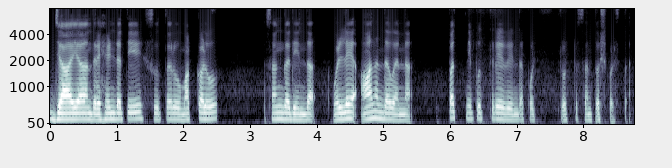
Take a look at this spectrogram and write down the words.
ಜಾಯ ಅಂದರೆ ಹೆಂಡತಿ ಸುತ್ತರು ಮಕ್ಕಳು ಸಂಘದಿಂದ ಒಳ್ಳೆಯ ಆನಂದವನ್ನು ಪತ್ನಿ ಪುತ್ರಿಯರಿಂದ ಕೊಟ್ಟು ಸಂತೋಷಪಡಿಸ್ತಾನೆ.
